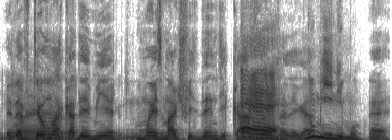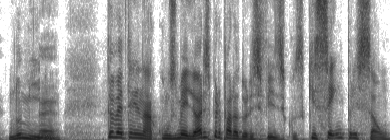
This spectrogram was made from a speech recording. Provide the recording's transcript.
Ele deve ter uma é- academia, uma Smart Fit dentro de casa, é, tá ligado? no mínimo. É. No mínimo. É. Então vai treinar com os melhores preparadores físicos, que sempre são.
